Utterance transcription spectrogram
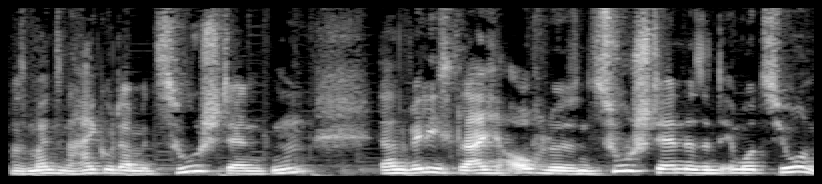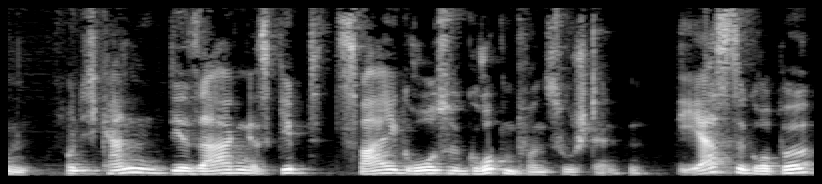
was meint denn Heiko da mit Zuständen, dann will ich es gleich auflösen. Zustände sind Emotionen. Und ich kann dir sagen, es gibt zwei große Gruppen von Zuständen. Die erste Gruppe,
